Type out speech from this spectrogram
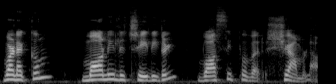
வணக்கம். மாநில செய்திகள் வாசிப்பவர் ஷியாமளா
